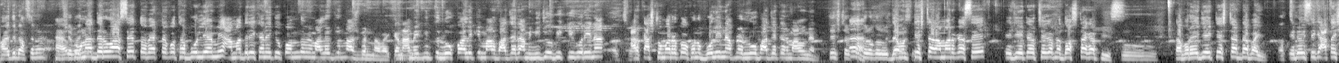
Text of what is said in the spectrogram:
ভাইদের আছে না? হ্যাঁ ওনাদেরও আছে তবে একটা কথা বলি আমি আমাদের এখানে কেউ কম দামে মালের জন্য আসবেন না ভাই। কারণ আমি কিন্তু লো কোয়ালিটি মাল বাজারে আমি নিজেও বিক্রি করি না আচ্ছা। আর কাস্টমারের কখনো বলি না আপনার লো বাজেটের মাল নেন। হ্যাঁ, যেমন টেস্টার আমার কাছে এই যে এটা হচ্ছে আপনার দশ টাকা পিস তারপরে এই যে টেস্টারটা ভাই আচ্ছা। এটা হচ্ছে কি আঠাশ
